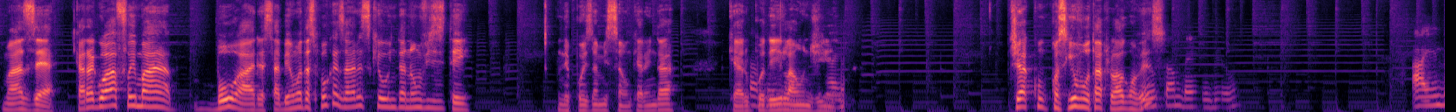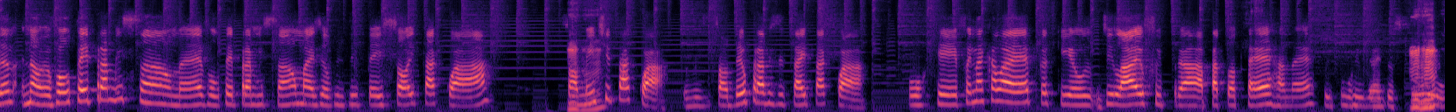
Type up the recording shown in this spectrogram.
Mas é, Caraguá foi uma boa área, sabe? É uma das poucas áreas que eu ainda não visitei depois da missão. Quero ainda quero tá poder ir lá um dia. Já conseguiu voltar para lá alguma vez? Eu também, viu? Ainda não, eu voltei para missão, né? Voltei para missão, mas eu visitei só Itaquá, somente uhum. Itaquá. Só deu para visitar Itaquá, porque foi naquela época que eu de lá eu fui para a tua terra, né? Fui para o Rio Grande do Sul, uhum.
